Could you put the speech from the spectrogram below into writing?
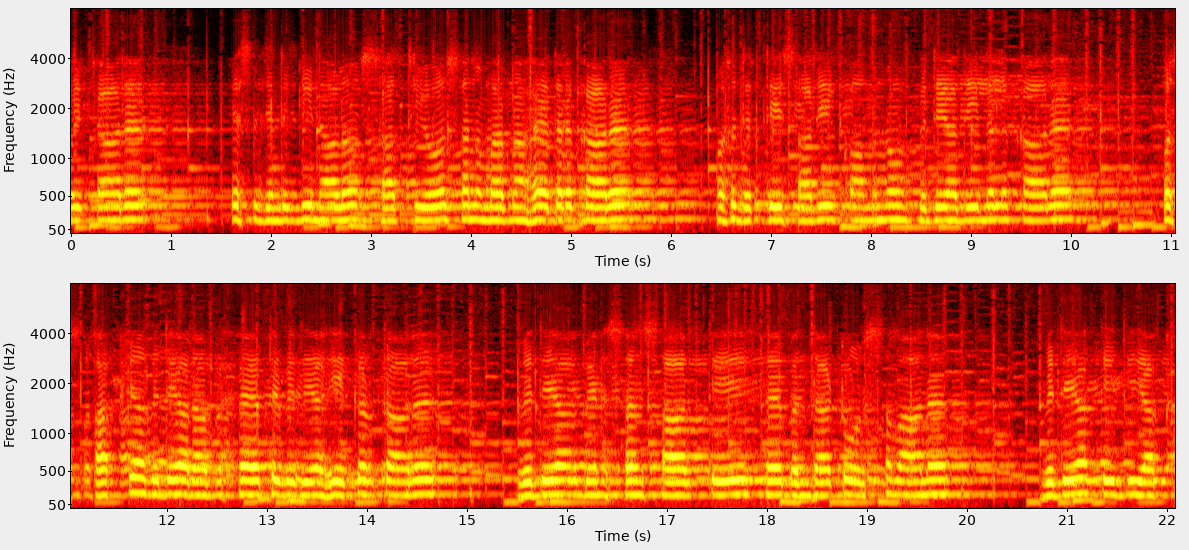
ਵਿਚਾਰ। ਇਸ ਜ਼ਿੰਦਗੀ ਨਾਲ ਸਾਥੀਓ, ਸਾਨੂੰ ਮਰਨਾ ਹੈ ਦਰਕਾਰ। ਉਸ ਦਿੱਤੀ ਸਾਰੀ ਕੌਮ ਨੂੰ ਵਿਦਿਆ ਦੀ ਲਲਕਾਰ। ਉਸ ਆਖਿਆ, ਵਿਦਿਆ ਰੱਬ ਹੈ ਤੇ ਵਿਦਿਆ ਹੀ ਕਰਤਾਰ। ਵਿਦਿਆ ਬਿਨ ਸੰਸਾਰ ਤੇ ਹੈ ਬੰਦਾ ਢੋਲ ਸਮਾਨ। ਵਿਦਿਆ ਤੀਜੀ ਅੱਖ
